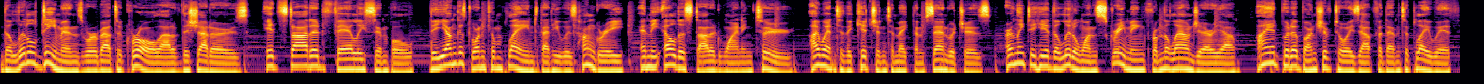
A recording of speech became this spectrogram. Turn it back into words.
the little demons were about to crawl out of the shadows. It started fairly simple. The youngest one complained that he was hungry, and the eldest started whining too. I went to the kitchen to make them sandwiches, only to hear the little ones screaming from the lounge area. I had put a bunch of toys out for them to play with,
